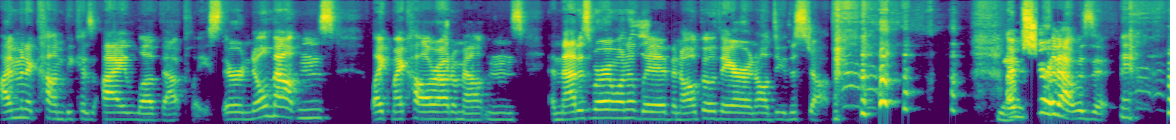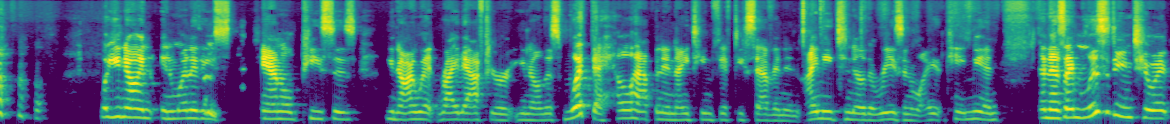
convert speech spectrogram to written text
i'm going to come because i love that place. There are no mountains like my colorado mountains and that is where i want to live and i'll go there and i'll do this job. I'm sure that was it. Well you know in, in one of these channeled pieces. You know i went right after you know this what the hell happened in 1957 and i need to know the reason why it came in. And as i'm listening to it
